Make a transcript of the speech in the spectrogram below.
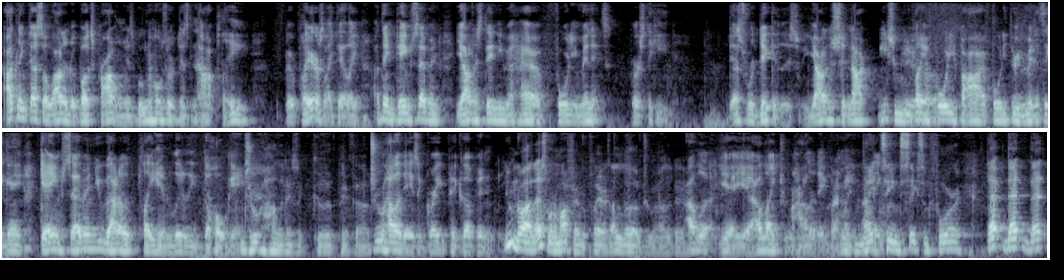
I think that's a lot of the Bucks' problem is Budenholzer does not play their players like that. Like I think Game Seven, Giannis didn't even have 40 minutes versus the Heat. That's ridiculous. Giannis should not. He should be Yeah. playing 45, 43 minutes a game. Game seven, you gotta play him literally the whole game. Jrue Holiday's a good pickup. Jrue Holiday is a great pickup, and You know, that's one of my favorite players. I love Jrue Holiday. I look. Yeah, yeah, I like Jrue Holiday, but I like mean, I 19, think 6 and 4. That that that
